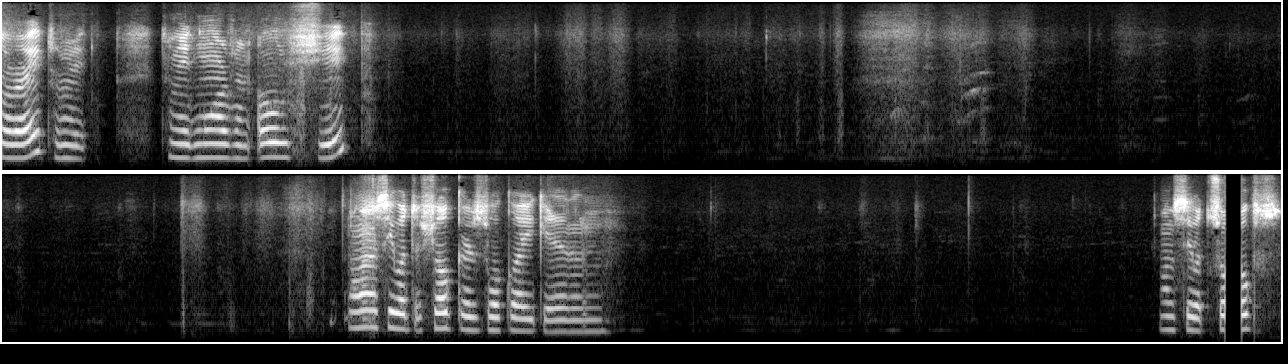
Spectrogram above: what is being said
Alright to make to make more of an O shape. I want to see what the shulkers look like and I want to see what shulkers.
